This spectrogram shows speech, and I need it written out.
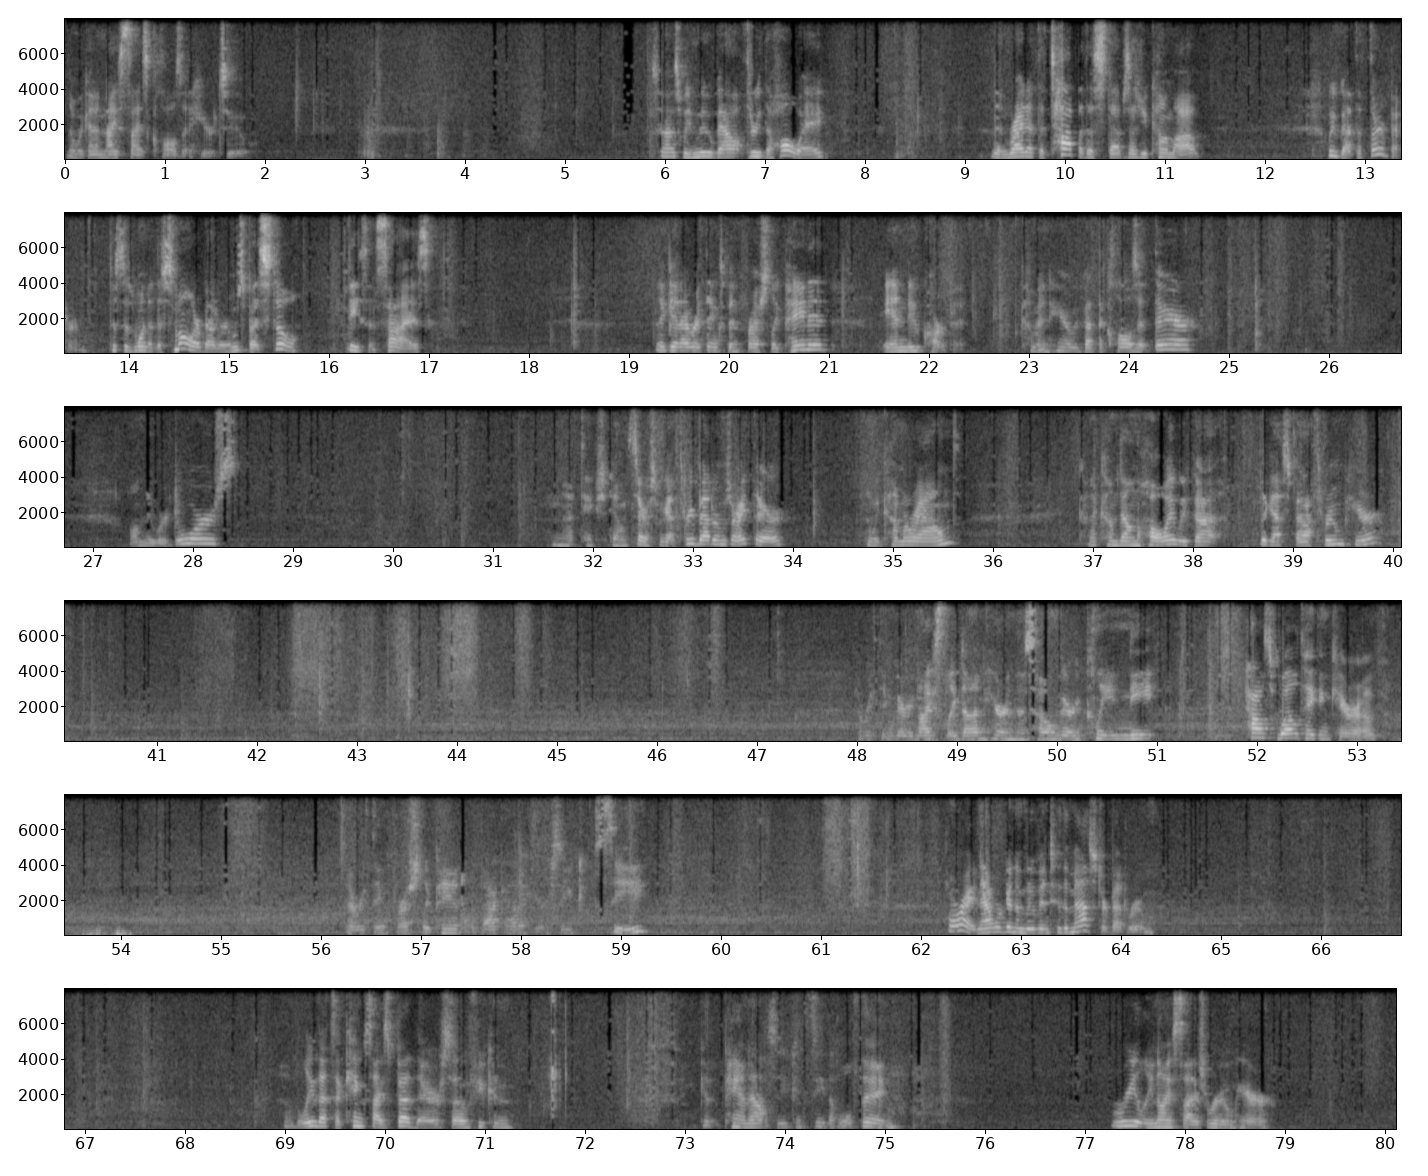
And we got a nice size closet here too. So as we move out through the hallway, then right at the top of the steps as you come up, we've got the third bedroom. This is one of the smaller bedrooms, but still decent size. And again, everything's been freshly painted and new carpet. Come in here, we've got the closet there. All newer doors. And that takes you downstairs. So we got three bedrooms right there. And we come around kind of come down the hallway. We've got the guest bathroom here. Everything very nicely done here in this home. Very clean, neat. House well taken care of. Everything freshly painted. Back out of here so you can see. All right, now we're going to move into the master bedroom. I believe that's a king size bed there, so if you can get it pan out so you can see the whole thing. Really nice sized room here.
